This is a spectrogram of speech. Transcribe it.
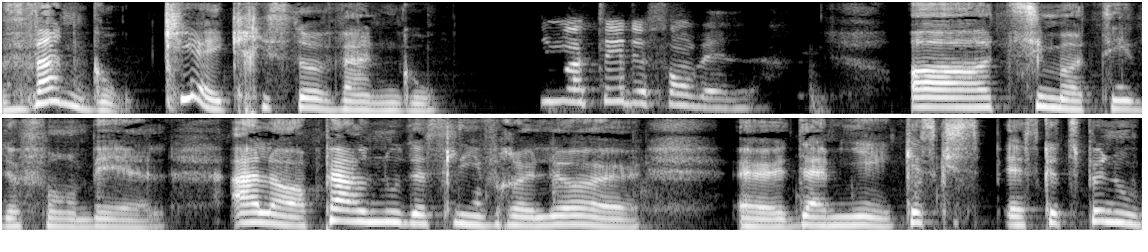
Van Gogh. Qui a écrit ça, Van Gogh? Timothée de Fontbelle. Ah, Timothée de Fontbelle. Alors, parle-nous de ce livre-là, euh, euh, Damien. Qu'est-ce qui, est-ce que tu peux nous,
